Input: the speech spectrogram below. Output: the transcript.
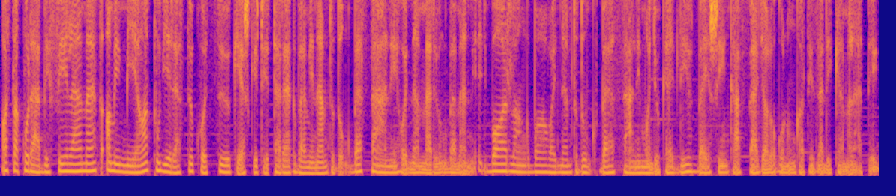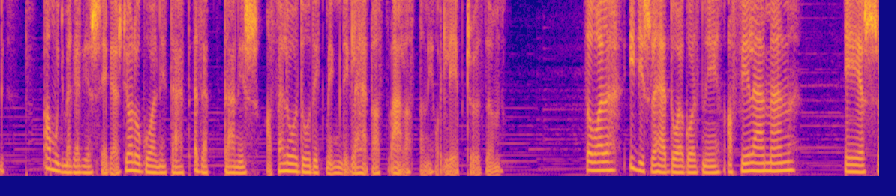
azt a korábbi félelmet, ami miatt úgy éreztük, hogy szűk és kicsi terekbe mi nem tudunk beszállni, hogy nem merünk bemenni egy barlangba, vagy nem tudunk beszállni mondjuk egy liftbe, és inkább felgyalogolunk a tizedik emeletig. Amúgy meg egészséges gyalogolni, tehát ezek után is, ha feloldódik, még mindig lehet azt választani, hogy lépcsőzöm. Szóval így is lehet dolgozni a félelmen, és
